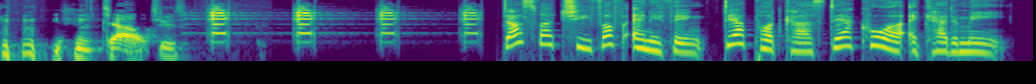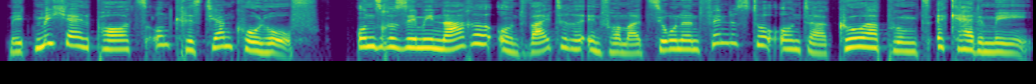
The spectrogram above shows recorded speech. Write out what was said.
Ciao. Tschüss. Das war Chief of Anything, der Podcast der Coa Academy mit Michael Porz und Christian Kohlhoff. Unsere Seminare und weitere Informationen findest du unter coa.academy.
